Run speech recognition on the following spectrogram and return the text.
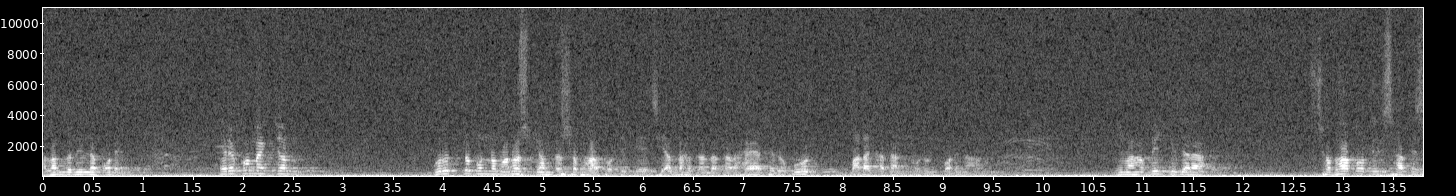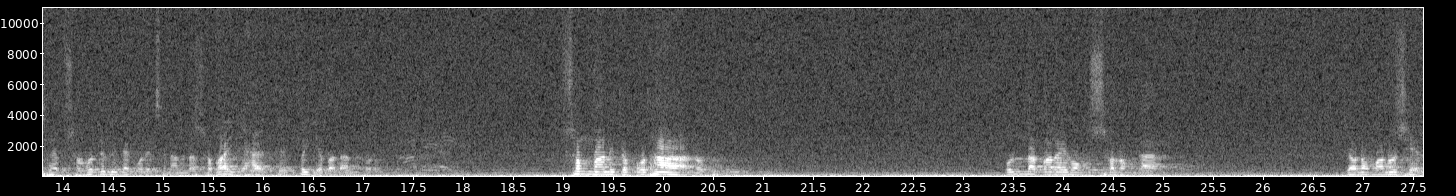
আলহামদুলিল্লাহ পড়েন এরকম একজন গুরুত্বপূর্ণ মানুষকে আমরা সভাপতি পেয়েছি। আল্লাহ তাআলা তার হায়াতের উপর বারাকা দান করুন, পরে না এই মাহফিলকে যারা সভাপতির সাথে সাথে সহযোগিতা করেছেন, আল্লাহ সবাইকে হায়াতে তৈবা দান করুন। সম্মানিত প্রধান অতিথি, উল্লাপাড়া এবং সলঙ্গার জনমানুষের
